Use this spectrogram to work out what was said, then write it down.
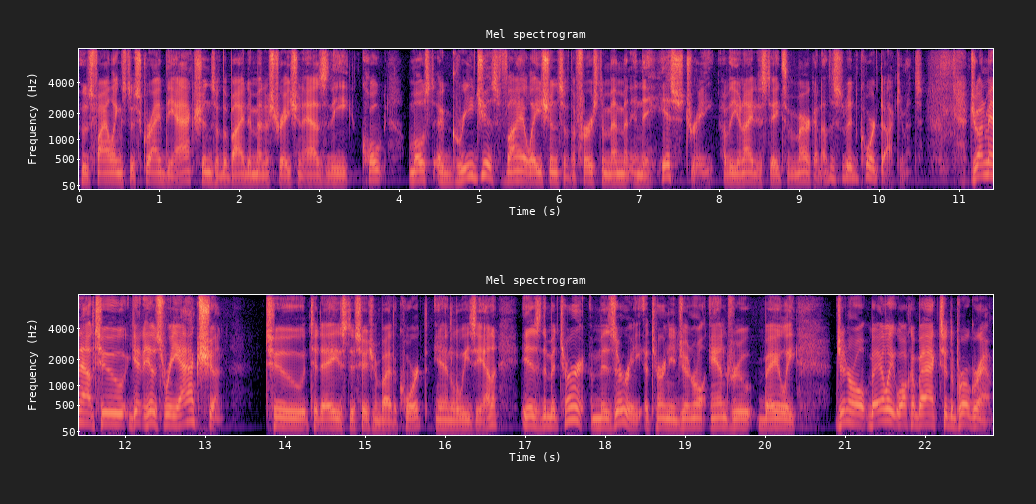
whose filings describe the actions of the Biden administration as the, quote, most egregious violations of the First Amendment in the history of the United States of America. Now, this has been court documents. Join me now to get his reaction to today's decision by the court in Louisiana is the Missouri Attorney General Andrew Bailey. General Bailey, welcome back to the program.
